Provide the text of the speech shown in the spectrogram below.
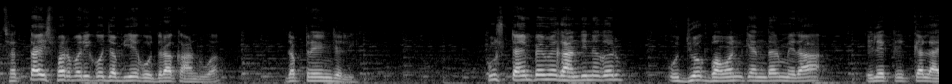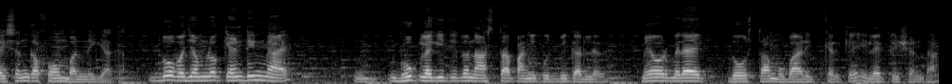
सत्ताईस फरवरी को जब ये गोधरा कांड हुआ, जब ट्रेन जली उस टाइम पे मैं गांधीनगर उद्योग भवन के अंदर मेरा इलेक्ट्रिक का लाइसेंस का फॉर्म भरने गया था। दो बजे हम लोग कैंटीन में आए, भूख लगी थी तो नाश्ता पानी कुछ भी कर ले मैं और मेरा एक दोस्त था, मुबारक करके इलेक्ट्रिशियन था।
